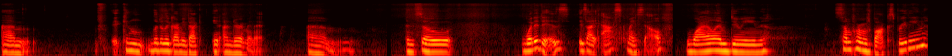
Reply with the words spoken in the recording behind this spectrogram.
Um it can literally grab me back in under a minute. Um and so what it is is i ask myself while i'm doing some form of box breathing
